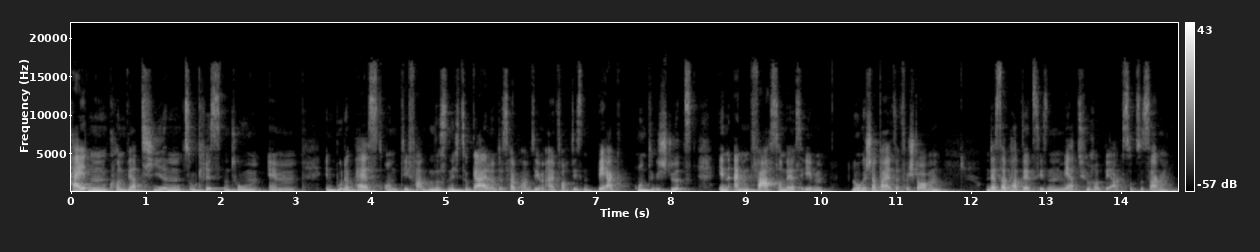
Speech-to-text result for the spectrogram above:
Heiden konvertieren zum Christentum im in Budapest und die fanden das nicht so geil und deshalb haben sie ihm einfach diesen Berg runtergestürzt in einen Fass und er ist eben logischerweise verstorben. Und deshalb hat er jetzt diesen Märtyrerberg sozusagen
